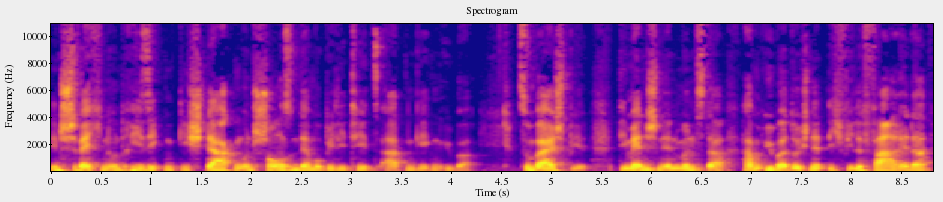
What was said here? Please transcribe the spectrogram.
den Schwächen und Risiken die Stärken und Chancen der Mobilitätsarten gegenüber. Zum Beispiel, die Menschen in Münster haben überdurchschnittlich viele Fahrräder,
